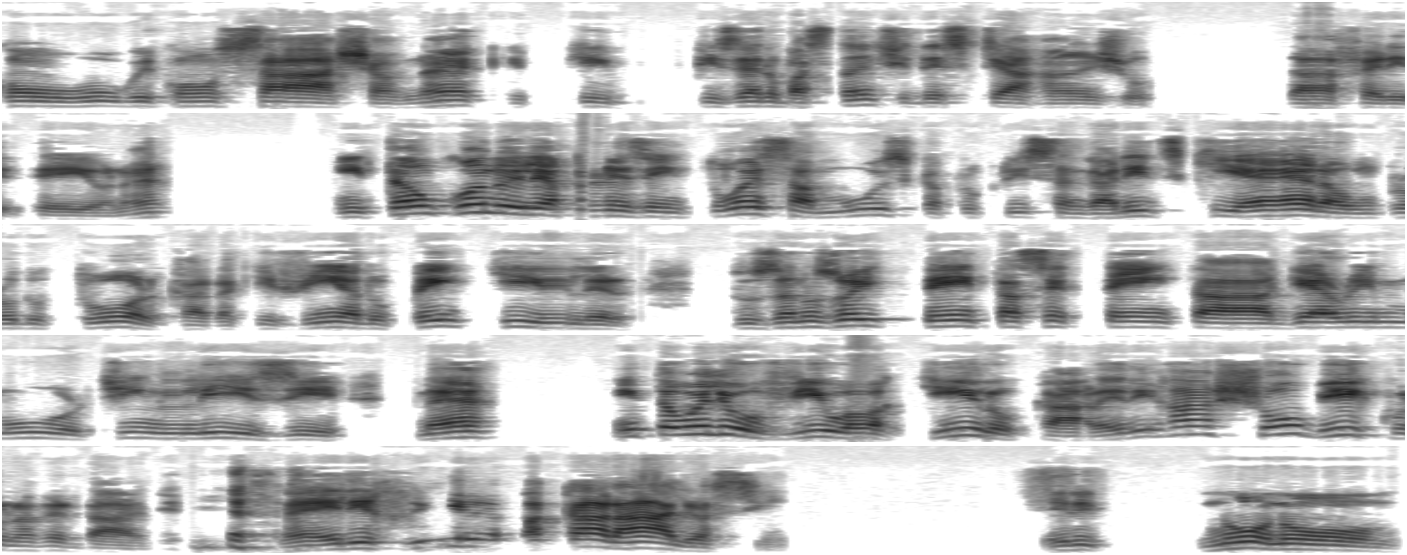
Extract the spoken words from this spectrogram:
com o Hugo e com o Sasha, né, que, que fizeram bastante desse arranjo da Fairy Tail, né? Então, quando ele apresentou essa música para o Chris Sangarides, que era um produtor, cara, que vinha do Painkiller, dos anos 80, 70, Gary Moore, Tim Lizzy, né? Então ele ouviu aquilo, cara, ele rachou o bico, na verdade. Né? Ele ria pra caralho, assim. Ele, no, no...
